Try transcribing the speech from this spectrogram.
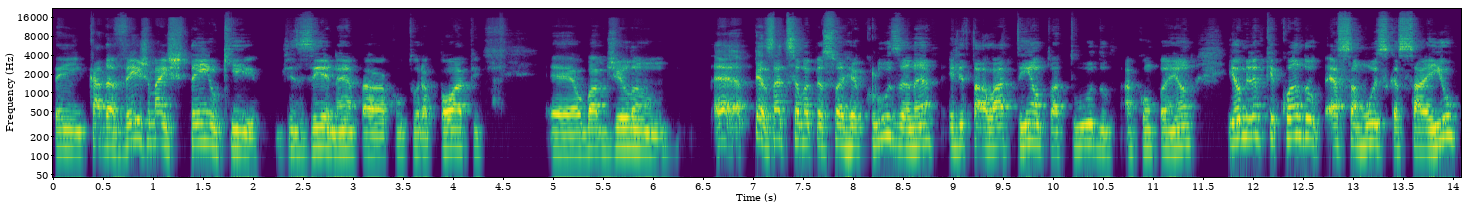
têm cada vez mais têm o que dizer né, para a cultura pop. É, o Bob Dylan é, apesar de ser uma pessoa reclusa, né, ele está lá atento a tudo, acompanhando. E eu me lembro que quando essa música saiu,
